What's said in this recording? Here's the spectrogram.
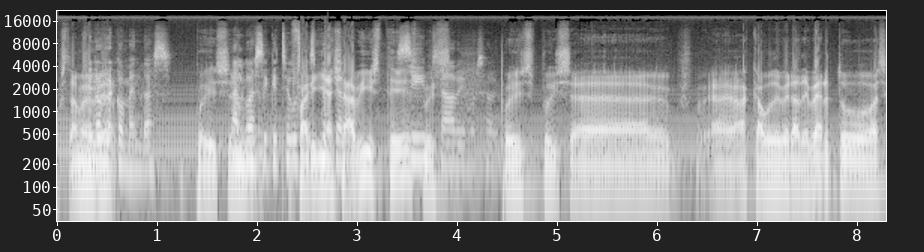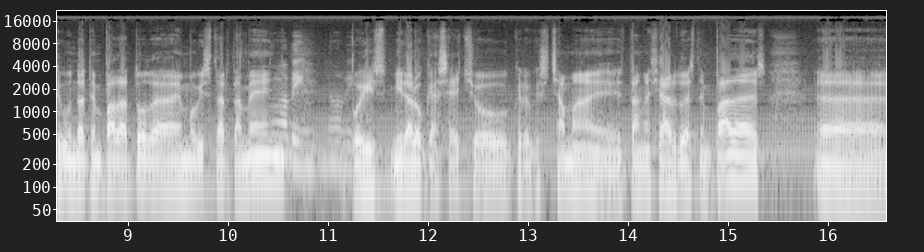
gustame que ver. Que nos recomendas? Pois pues, algo así que che gusta Fariña especial. xa vistes, sí, pois pues, pois pois uh, acabo de ver a Deberto a segunda tempada toda en Movistar tamén. Non a vin, non a vin. Pois mira lo que has hecho, creo que se chama, eh, están a xa as dúas tempadas Eh,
